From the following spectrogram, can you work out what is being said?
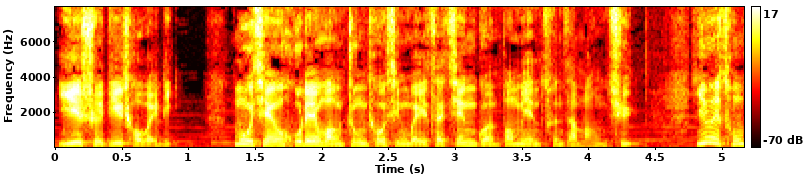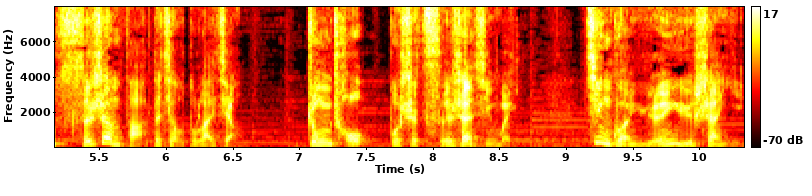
以水滴筹为例，目前互联网众筹行为在监管方面存在盲区，因为从慈善法的角度来讲，众筹不是慈善行为，尽管源于善意，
